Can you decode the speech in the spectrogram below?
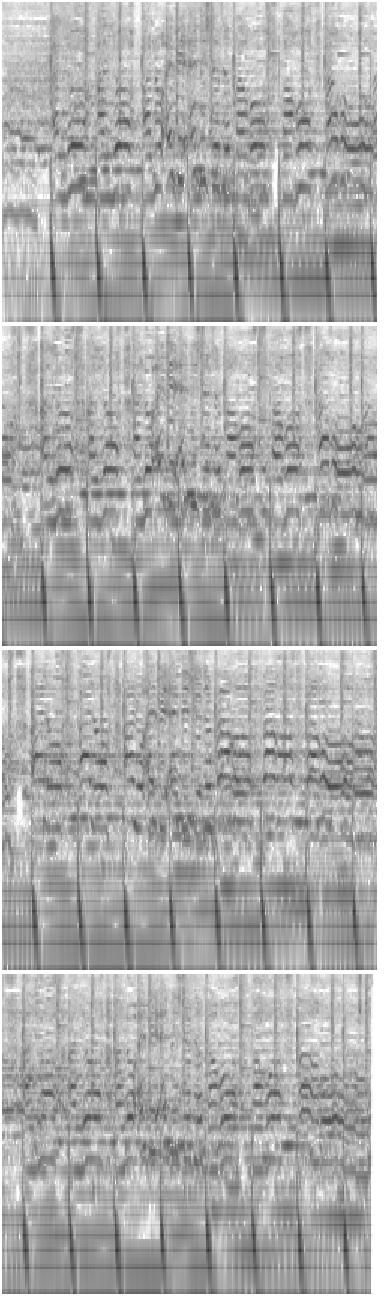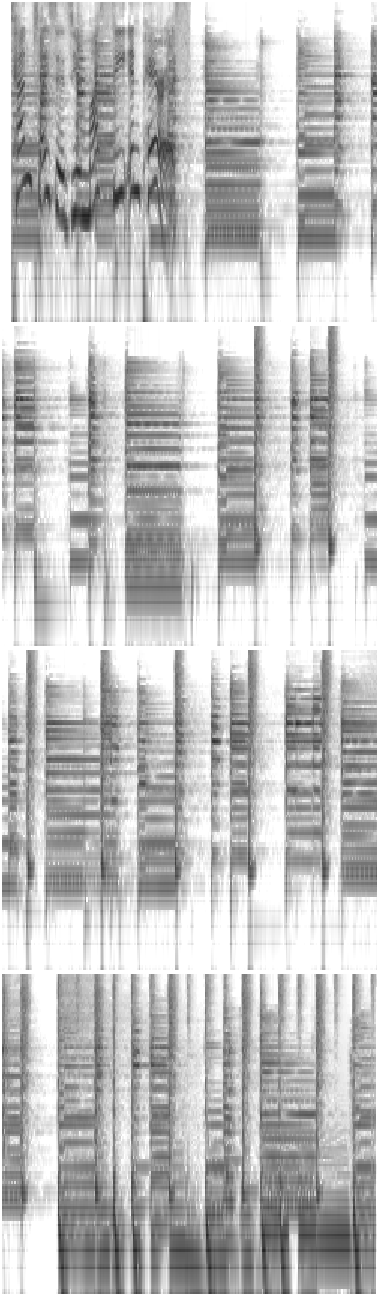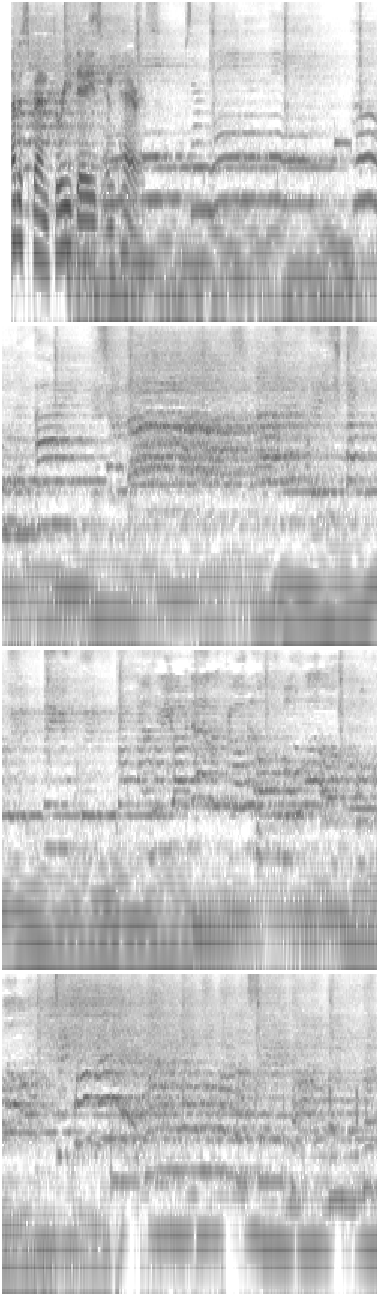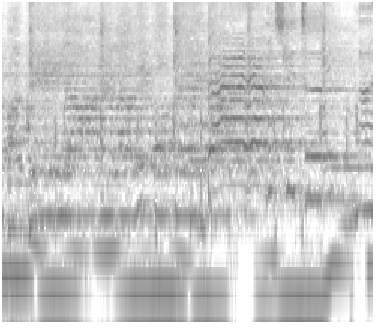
10 places you must see in Paris. How to spend three days in Paris.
